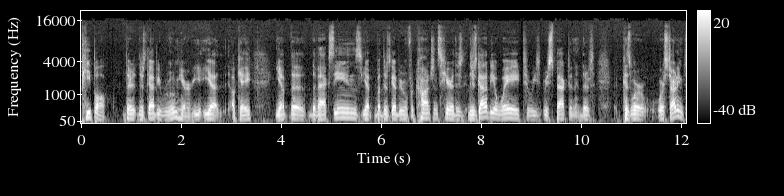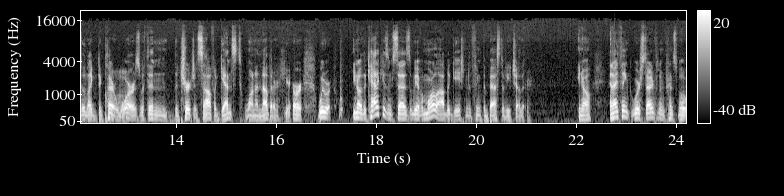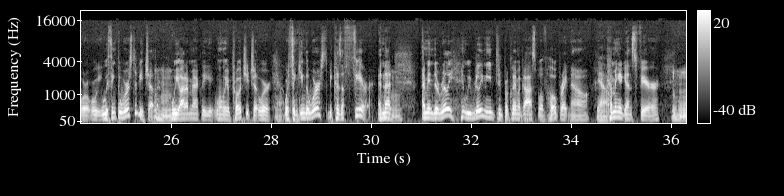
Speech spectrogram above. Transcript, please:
people. There, there's got to be room here. Y- yeah, okay. Yep, the the vaccines. Yep, but there's got to be room for conscience here. There's there's got to be a way to re- respect and there's because we're we're starting to like declare wars within the church itself against one another here. Or we were, you know, the Catechism says that we have a moral obligation to think the best of each other you know and i think we're starting from the principle where, we, we think the worst of each other we automatically when we approach each other we're Mm-hmm. Yeah. we're thinking the worst because of fear and that Mm-hmm. I mean they're really we really need to proclaim a gospel of hope right now Yeah. Mm-hmm. coming against fear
